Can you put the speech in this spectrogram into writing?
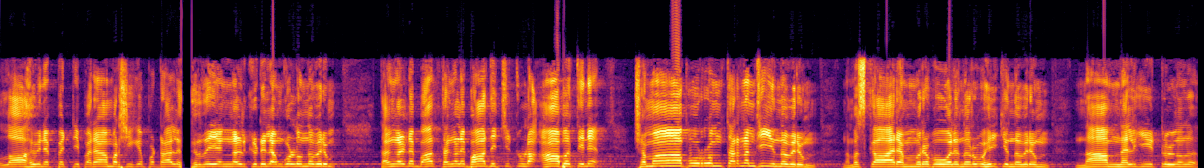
അള്ളാഹുവിനെ പറ്റി പരാമർശിക്കപ്പെട്ടാൽ ഹൃദയങ്ങൾ കിടിലം കൊള്ളുന്നവരും തങ്ങളുടെ തങ്ങളെ ബാധിച്ചിട്ടുള്ള ആപത്തിനെ ക്ഷമാപൂർവം തരണം ചെയ്യുന്നവരും നമസ്കാരം മുറ പോലെ നിർവഹിക്കുന്നവരും നാം നൽകിയിട്ടുള്ള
